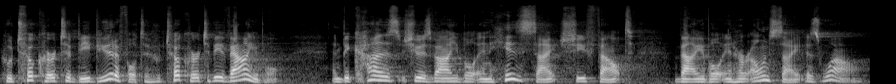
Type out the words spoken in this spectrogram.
who took her to be beautiful, to, who took her to be valuable. And because she was valuable in his sight, she felt valuable in her own sight as well.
